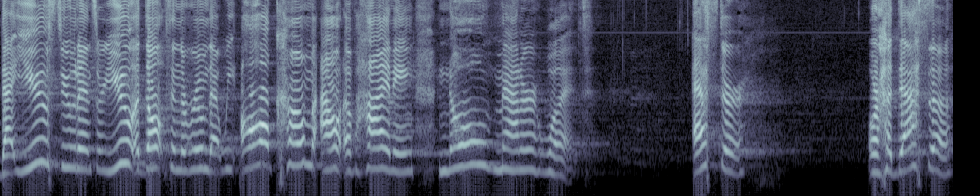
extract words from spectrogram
that you, students, or you, adults in the room, that we all come out of hiding no matter what? Esther or Hadassah,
